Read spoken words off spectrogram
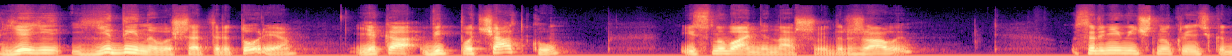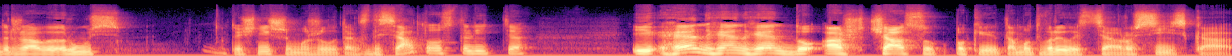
є єдина лише територія, яка від початку існування нашої держави, середньовічної української держави Русь, точніше, можливо, так, з 10 століття. І ген-ген-ген до аж часу, поки там утворилася російська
